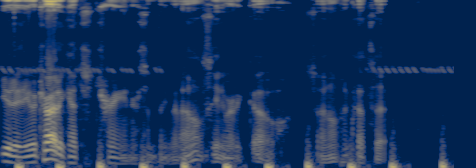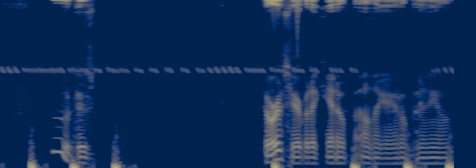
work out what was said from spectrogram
you didn't even try to catch the train or something, but I don't see anywhere to go, so I don't think that's it. Ooh, there's doors here, but I can't open. I don't think I can open any of them.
